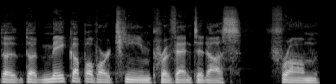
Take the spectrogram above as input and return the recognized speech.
the the makeup of our team prevented us from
